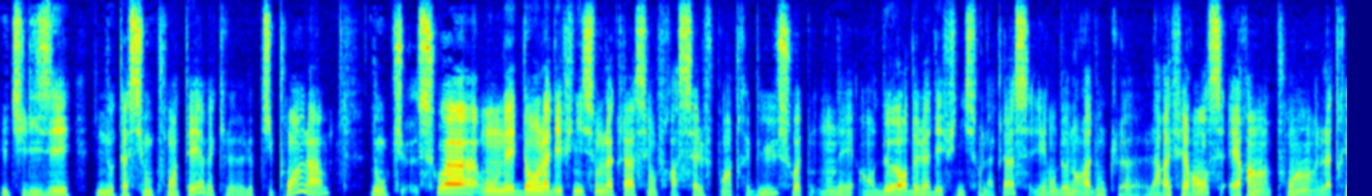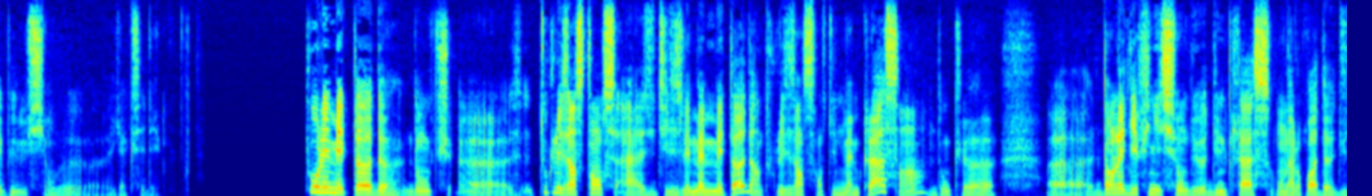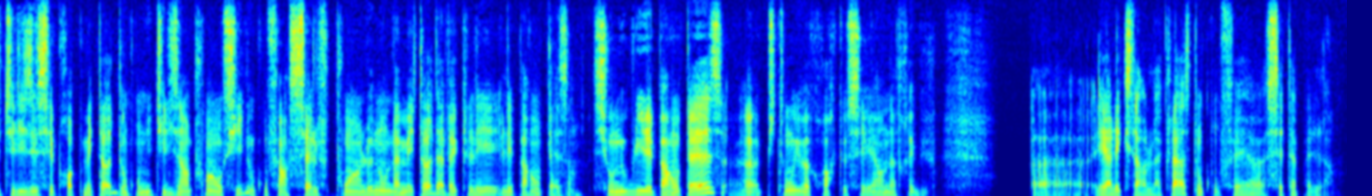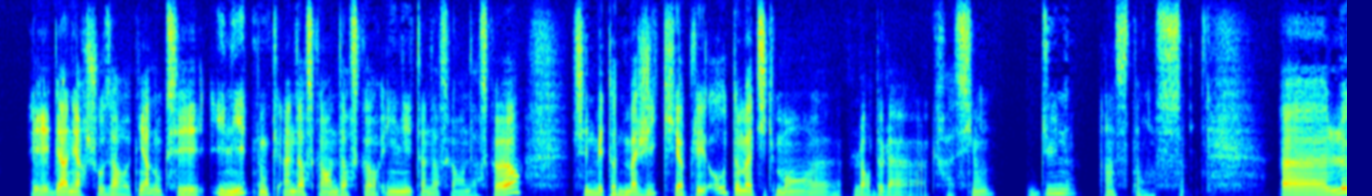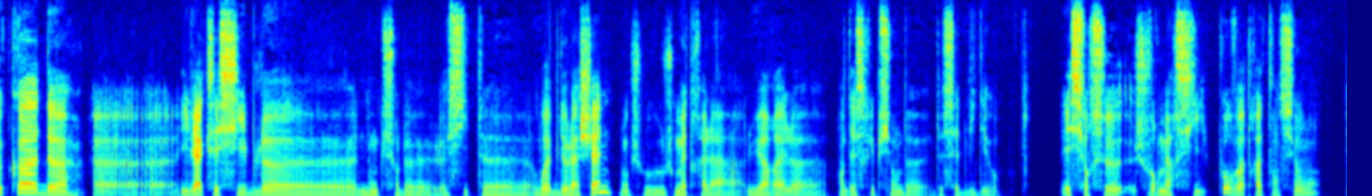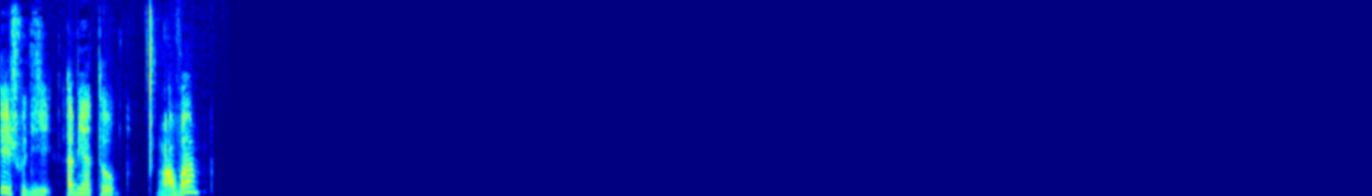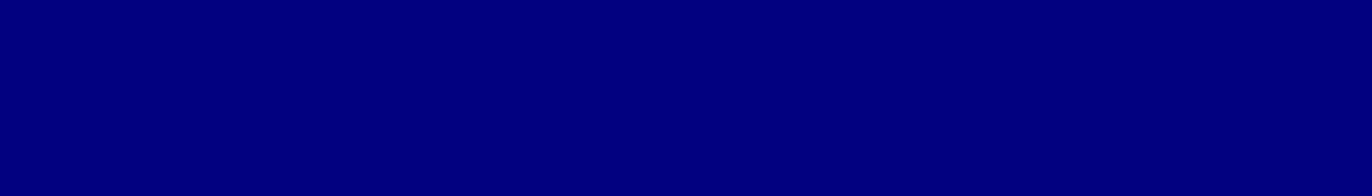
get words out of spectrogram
utiliser une notation pointée avec le, petit point là. Donc soit on est dans la définition de la classe et on fera self.attribut, soit on est en dehors de la définition de la classe et on donnera donc la référence r1.l'attribut si on veut euh, y accéder. Pour les méthodes, donc euh, toutes les instances utilisent les mêmes méthodes, hein, toutes les instances d'une même classe. Hein. donc euh, euh, dans la définition d'une classe, on a le droit d'utiliser ses propres méthodes. Donc on utilise un point aussi, donc on fait un self point le nom de la méthode avec les, les parenthèses. Si on oublie les parenthèses, Python il va croire que c'est un attribut. et à l'extérieur de la classe, donc on fait cet appel là. Et dernière chose à retenir, donc c'est init, donc underscore underscore init underscore underscore. C'est une méthode magique qui est appelée automatiquement euh, lors de la création d'une instance. Euh, le code, euh, il est accessible sur le, site web de la chaîne. Je vous, mettrai l'URL en description de, de cette vidéo. Et sur ce, je vous remercie pour votre attention et je vous dis à bientôt. Au revoir.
